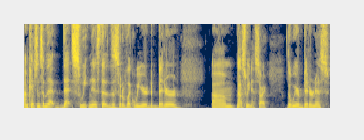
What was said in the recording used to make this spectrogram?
I'm catching some of that that sweetness, the the sort of like weird bitter, um, not sweetness, sorry, the weird bitterness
